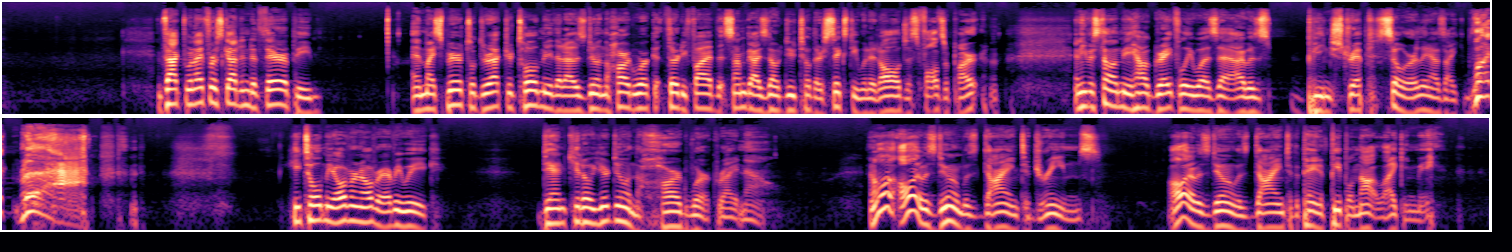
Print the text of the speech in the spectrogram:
In fact, when I first got into therapy, and my spiritual director told me that I was doing the hard work at 35 that some guys don't do till they're 60 when it all just falls apart. and he was telling me how grateful he was that I was being stripped so early. And I was like, what? he told me over and over every week, Dan Kiddo, you're doing the hard work right now. And all, all I was doing was dying to dreams. All I was doing was dying to the pain of people not liking me.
